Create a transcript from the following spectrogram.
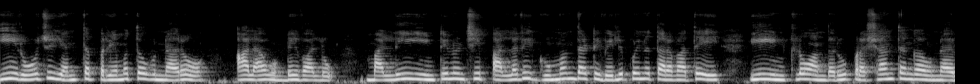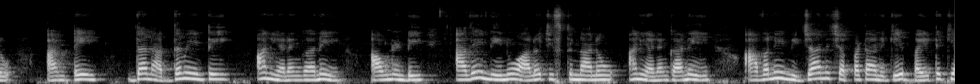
ఈరోజు ఎంత ప్రేమతో ఉన్నారో అలా ఉండేవాళ్ళు. మళ్ళీ ఈ ఇంటి నుంచి పల్లవి గుమ్మం దాటి వెళ్ళిపోయిన తర్వాతే ఈ ఇంట్లో అందరూ ప్రశాంతంగా ఉన్నారు. అంటే దాని అర్థం ఏంటి అని అనగానే అవునండి అదే నేను ఆలోచిస్తున్నాను అని అనగానే అవని నిజాన్ని చెప్పటానికే బయటకి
